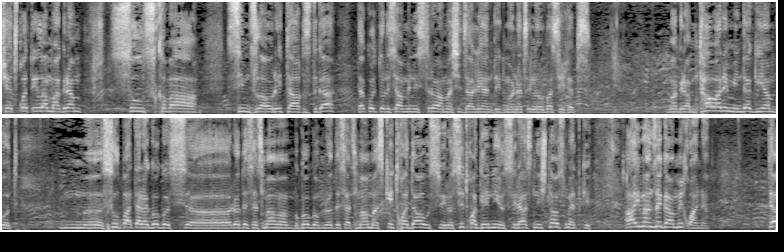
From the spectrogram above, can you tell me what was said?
შეწყვეტილა, მაგრამ სულ სხვა სიმძლავრით აღსდგა და კულტურის სამინისტრო ამაში ძალიან დიდ მონაწილეობას იღებს. მაგრამ თავარი მინდა გიამბოთ სულ პატარა გოგოს, როდესაც мама გოგომ, როდესაც мамას კითხვა დაუსვი, რომ სიტყვა გენიოსი რას ნიშნავს მეთქი. აი მანზე გამიყვანა და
